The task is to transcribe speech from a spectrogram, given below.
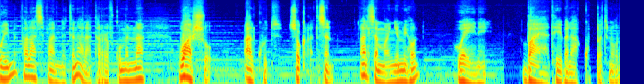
ወይም ፈላስፋነትን አላተረፍኩምና ዋሾ አልኩት ሶቅራጥስን። አልሰማኝም ይሆን? ወይኔ ባያቴ በላኩበት ኖሮ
